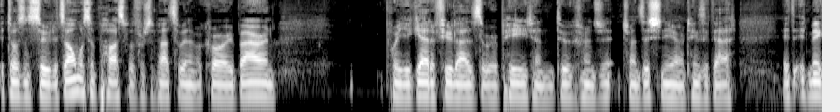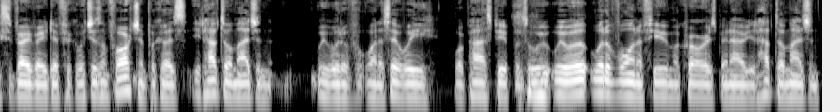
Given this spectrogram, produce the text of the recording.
it doesn't suit. It's almost impossible for St Pat's to win at MacRory, barring where you get a few lads to repeat and do a trans- transition year and things like that, it, it makes it very, very difficult, which is unfortunate because you'd have to imagine we would have, when I say we, were past pupils, so we, we would have won a few MacRory's by now. You'd have to imagine,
